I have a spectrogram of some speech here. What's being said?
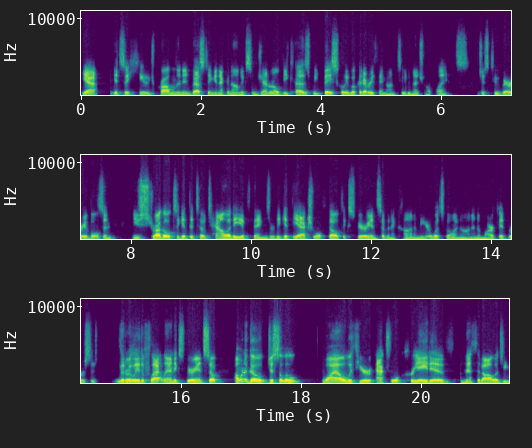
Yeah, it's a huge problem in investing in economics in general because we basically look at everything on two dimensional planes, just two variables. And you struggle to get the totality of things or to get the actual felt experience of an economy or what's going on in a market versus literally the flatland experience. So I want to go just a little while with your actual creative methodology.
